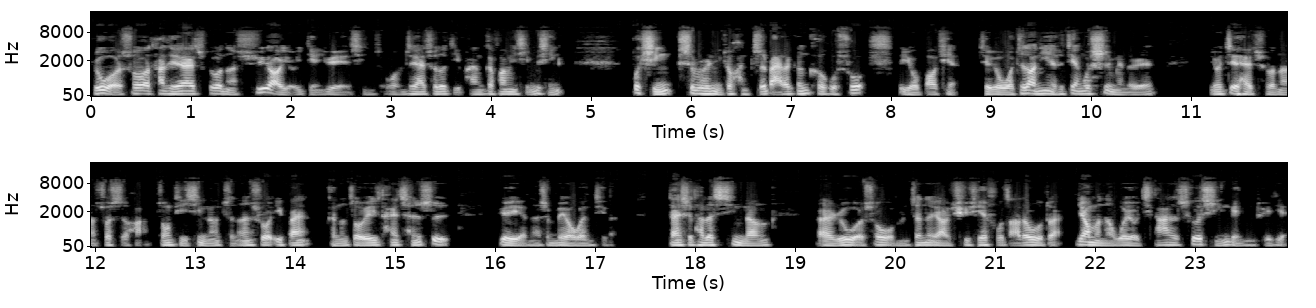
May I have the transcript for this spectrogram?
如果说他这台车呢需要有一点越野性质，我们这台车的底盘各方面行不行？不行，是不是你就很直白的跟客户说，有抱歉，这个我知道你也是见过世面的人。因为这台车呢，说实话，总体性能只能说一般，可能作为一台城市越野呢是没有问题的。但是它的性能，呃，如果说我们真的要去一些复杂的路段，要么呢我有其他的车型给您推荐，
